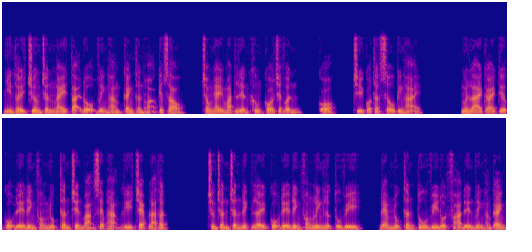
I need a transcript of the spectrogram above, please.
Nhìn thấy trương trần ngay tại độ vĩnh hằng cảnh thần hỏa kiếp sau, trong nháy mắt liền không có chất vấn, có, chỉ có thật sâu kinh hãi. Nguyên lai、like、cái kia cổ đế đỉnh phong nhục thân trên bảng xếp hạng ghi chép là thật. Trương trần chân đích lấy cổ đế đỉnh phong linh lực tu vi, đem nhục thân tu vi đột phá đến vĩnh hằng cảnh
